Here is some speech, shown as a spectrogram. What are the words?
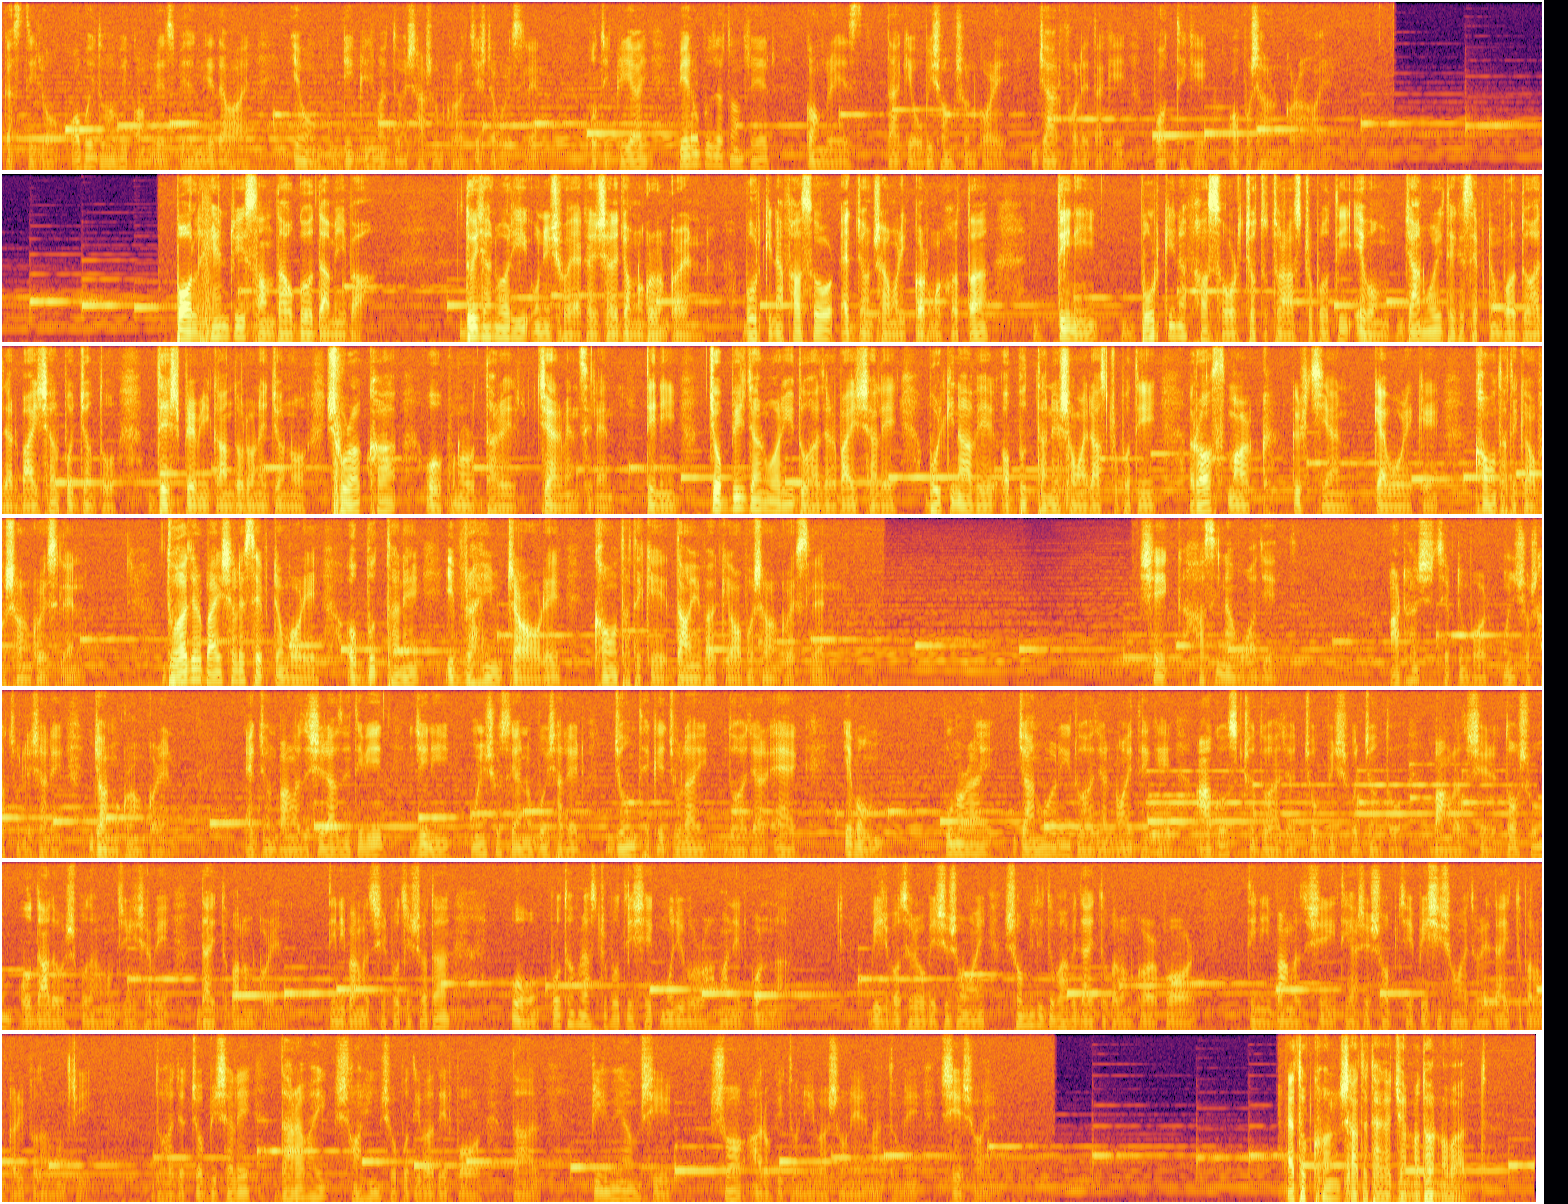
কাস্তিলো অবৈধভাবে কংগ্রেস ভেঙে দেওয়ায় এবং ডিগ্রির মাধ্যমে শাসন করার চেষ্টা করেছিলেন। প্রতিক্রিয়ায় পেরু প্রজাতন্ত্রের কংগ্রেস তাকে অভিশংসন করে, যার ফলে তাকে পদ থেকে অপসারণ করা হয়। পল হেনরি সান্দাওগো দামিবা দুই জানুয়ারি উনিশশো একাশি সালে জন্মগ্রহণ করেন। বুরকিনা ফাসোর একজন সামরিক কর্মকর্তা। তিনি বুরকিনা ফাসোর চতুর্থ রাষ্ট্রপতি এবং জানুয়ারি থেকে সেপ্টেম্বর দু হাজার বাইশ সাল পর্যন্ত দেশপ্রেমিক আন্দোলনের জন্য সুরক্ষা ও পুনরুদ্ধারের চেয়ারম্যান ছিলেন। তিনি চব্বিশ জানুয়ারি দু হাজার বাইশ সালে বুরকিনাবে অভ্যুত্থানের সময় রাষ্ট্রপতি রস মার্ক ক্রিশ্চিয়ান ক্যাবোরেকে ক্ষমতা থেকে অপসারণ করেছিলেন। দু হাজার বাইশ সালের সেপ্টেম্বরে অভ্যুত্থানে ইব্রাহিম ট্রাওরে ক্ষমতা থেকে দামিবাকে অপসারণ করেছিলেন শেখ হাসিনা ওয়াজেদ। আঠাশ সেপ্টেম্বর উনিশশো সাতচল্লিশ সালে জন্মগ্রহণ করেন। একজন বাংলাদেশি রাজনীতিবিদ যিনি উনিশশো ছিয়ানব্বই সালের জুন থেকে জুলাই দু এবং পুনরায় জানুয়ারি দু নয় থেকে আগস্ট দু হাজার চব্বিশ পর্যন্ত বাংলাদেশের দশম ও দ্বাদশ প্রধানমন্ত্রী হিসাবে দায়িত্ব পালন করেন। তিনি বাংলাদেশের প্রতিষ্ঠাতা ও প্রথম রাষ্ট্রপতি শেখ মুজিবুর রহমানের কন্যা। বিশ বছরেরও বেশি সময় সম্মিলিতভাবে দায়িত্ব পালন করার পর তিনি বাংলাদেশের ইতিহাসে সবচেয়ে বেশি সময় ধরে দায়িত্ব পালনকারী প্রধানমন্ত্রী। দু হাজার চব্বিশ সালে ধারাবাহিক সহিংস প্রতিবাদের পর তার প্রিমিয়াম সিট স্ব আরোপিত নির্বাসনের মাধ্যমে শেষ হয়। এতক্ষণ সাথে থাকার জন্য ধন্যবাদ।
